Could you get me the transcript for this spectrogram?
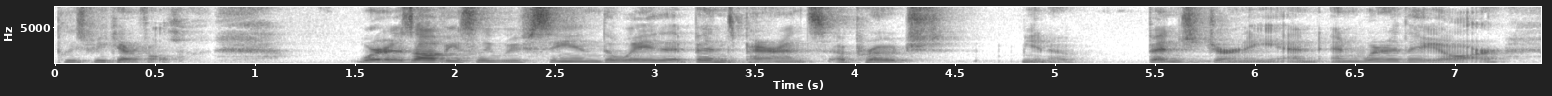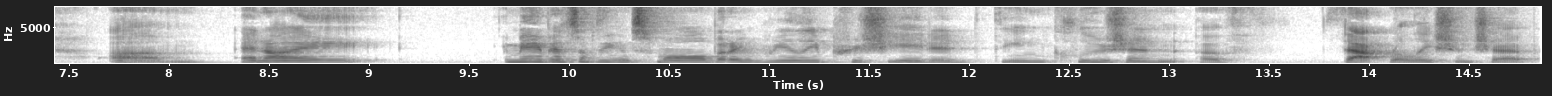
Please be careful. Whereas obviously we've seen the way that Ben's parents approached, you know, Ben's journey and, and where they are. Um, and I, it may have been something small, but I really appreciated the inclusion of that relationship.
